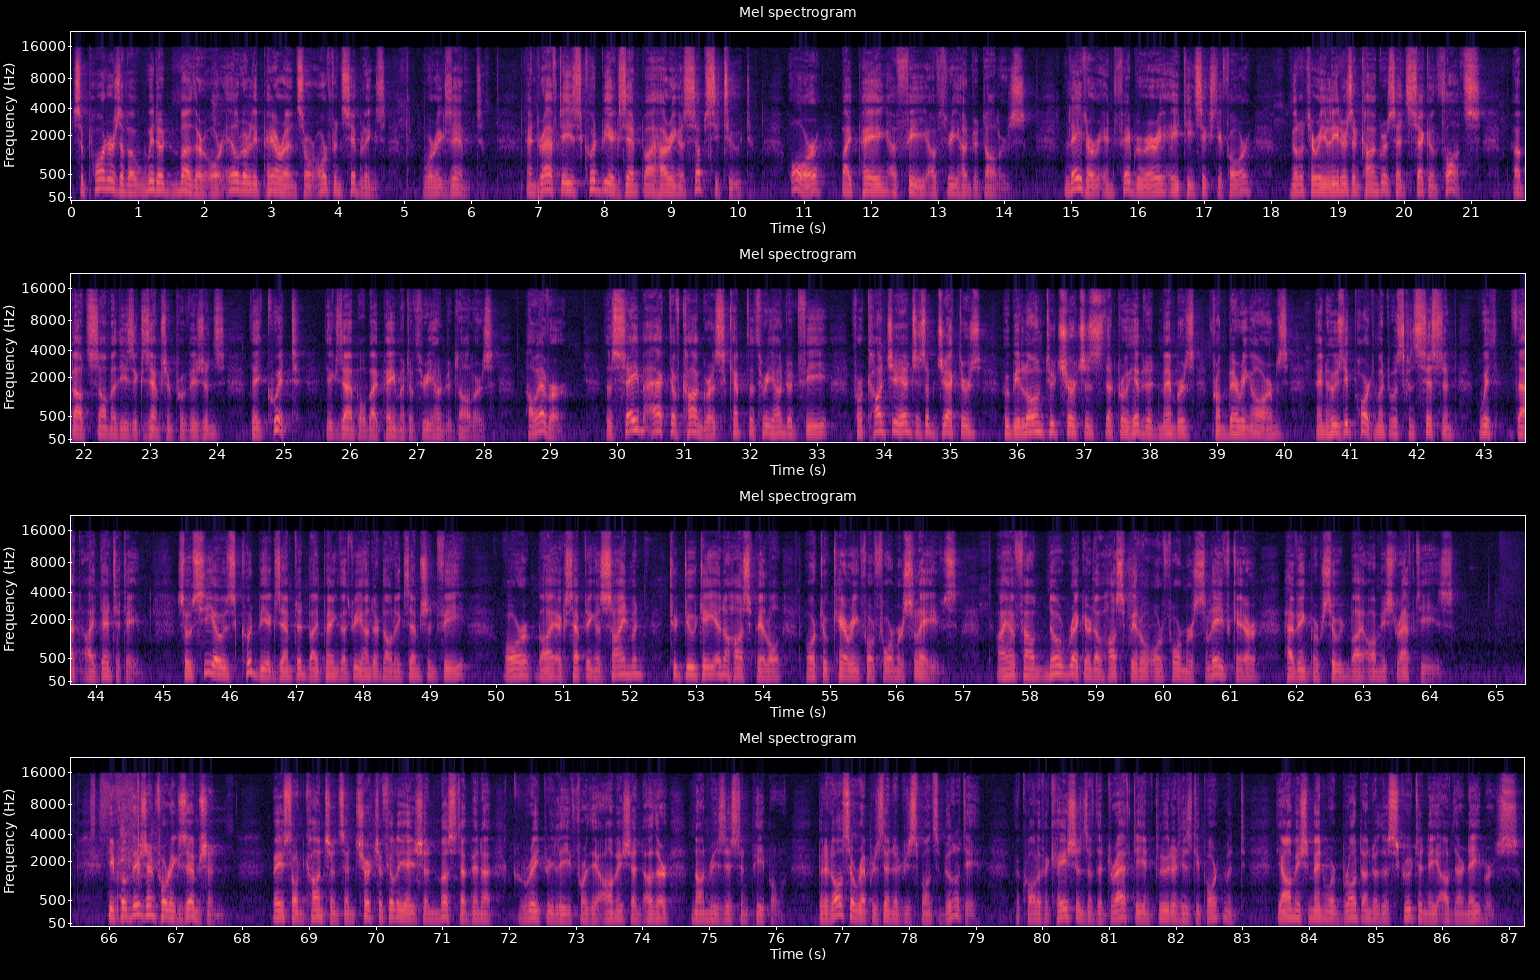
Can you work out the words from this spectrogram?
Supporters of a widowed mother or elderly parents or orphan siblings were exempt, and draftees could be exempt by hiring a substitute or by paying a fee of $300. Later, in February 1864, military leaders in Congress had second thoughts about some of these exemption provisions. They quit the example by payment of $300. However, the same act of Congress kept the 300 fee for conscientious objectors who belonged to churches that prohibited members from bearing arms and whose deportment was consistent with that identity. So COs could be exempted by paying the $300 exemption fee or by accepting assignment to duty in a hospital or to caring for former slaves. I have found no record of hospital or former slave care having pursued by Amish draftees. The provision for exemption based on conscience and church affiliation must have been a great relief for the Amish and other non resistant people, but it also represented responsibility The qualifications of the draftee included his deportment. The Amish men were brought under the scrutiny of their neighbors.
